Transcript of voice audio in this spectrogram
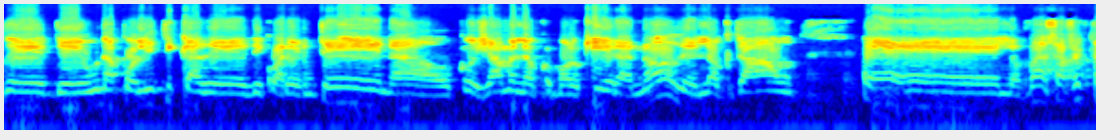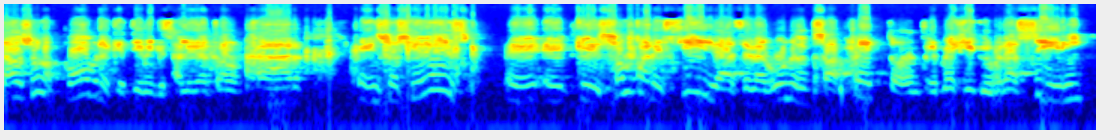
de, una política de, cuarentena o llámenlo como lo quieran, ¿no? De lockdown, eh, los más afectados son los pobres que tienen que salir a trabajar en sociedades eh, que son parecidas en algunos aspectos entre México y Brasil.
